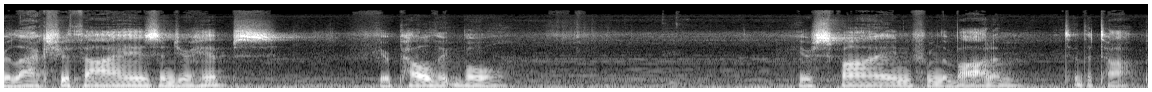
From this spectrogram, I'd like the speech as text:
Relax your thighs and your hips, your pelvic bowl, your spine from the bottom to the top.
